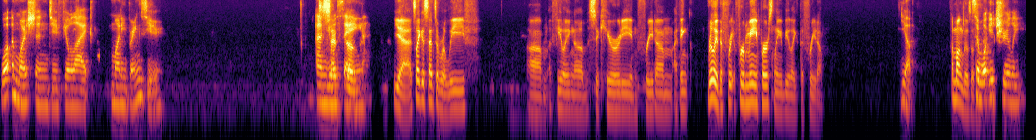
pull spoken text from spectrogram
what emotion do you feel like money brings you? And you're sense of saying yeah, it's like a sense of relief, um, a feeling of security and freedom. I think really the free for me personally it'd be like the freedom Yeah. among those So what things. you truly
